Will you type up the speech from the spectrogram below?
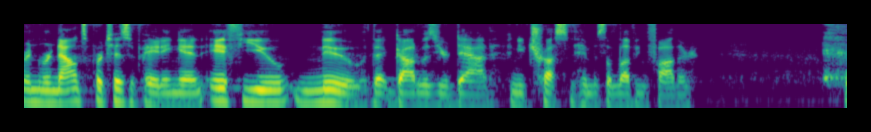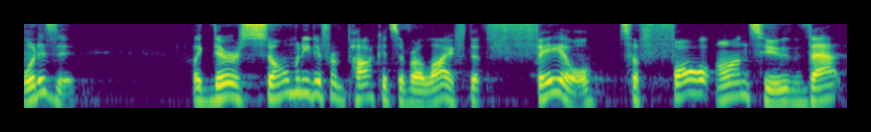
and renounce participating in if you knew that God was your dad and you trusted him as a loving father? What is it? Like, there are so many different pockets of our life that fail to fall onto that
